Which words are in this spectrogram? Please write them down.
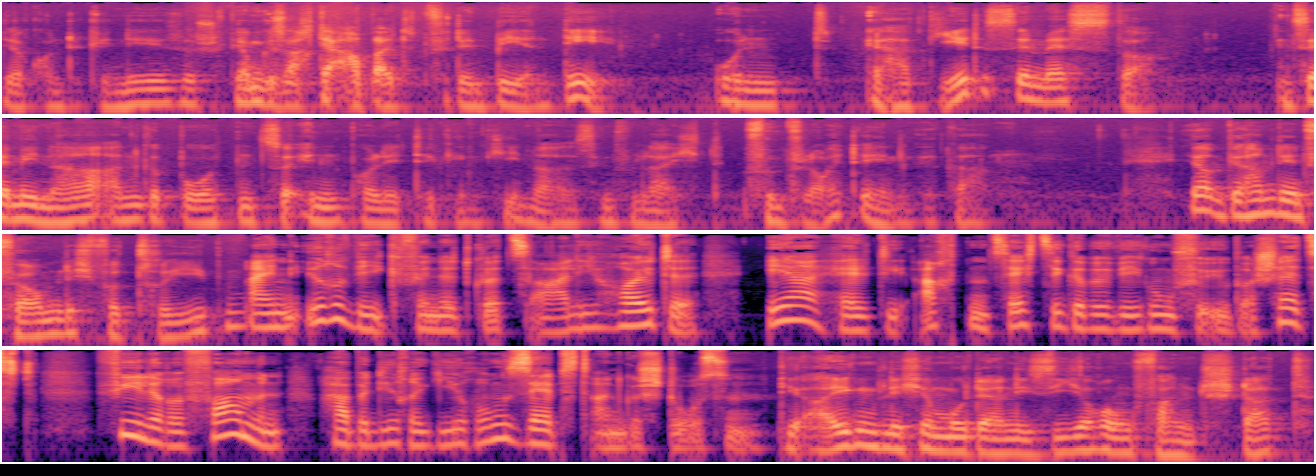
Er konnte Chinesisch. Wir haben gesagt, er arbeitet für den BND. Und er hat jedes Semester ein Seminar angeboten zur Innenpolitik in China. Da sind vielleicht fünf Leute hingegangen. Ja, und wir haben den förmlich vertrieben. Ein Irrweg findet Götz Ali heute. Er hält die 68er-Bewegung für überschätzt. Viele Reformen habe die Regierung selbst angestoßen. Die eigentliche Modernisierung fand statt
